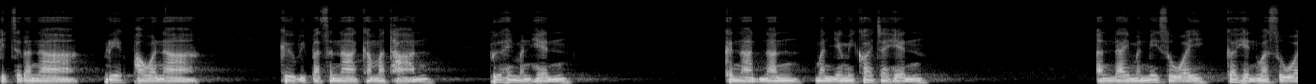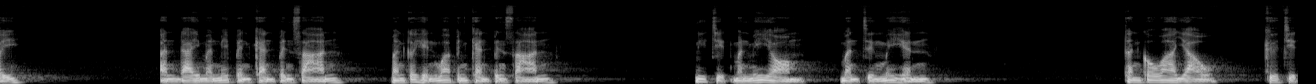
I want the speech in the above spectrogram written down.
พิจารณา เรียกภาวนา คือวิปัสสนากรรมฐาน เพื่อให้มันเห็น ขนาดนั้นมันยังไม่ค่อยจะเห็น อันใดมันไม่สวยก็เห็นว่าสวย อันใดมันไม่เป็นแก่นเป็นสาร มันก็เห็นว่าเป็นแก่นเป็นสาร นี่จิตมันไม่ยอม มันจึงไม่เห็น ท่านก็ว่าเยาวคือจิต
